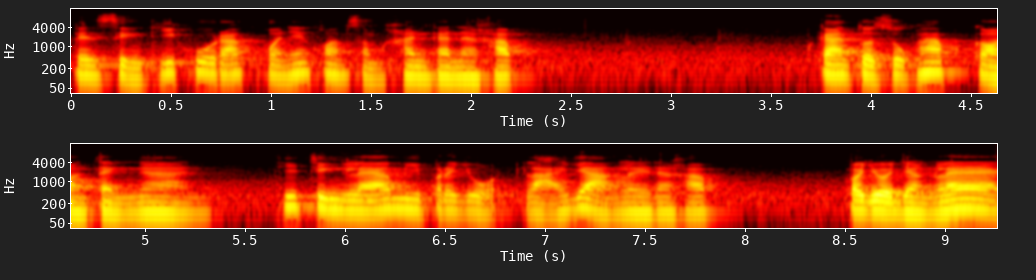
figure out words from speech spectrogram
เป็นสิ่งที่คู่รักควรให้ความสำคัญกันนะครับ การตรวจสุขภาพก่อนแต่งงานที่จริงแล้วมีประโยชน์หลายอย่างเลยนะครับ ประโยชน์อย่างแรก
